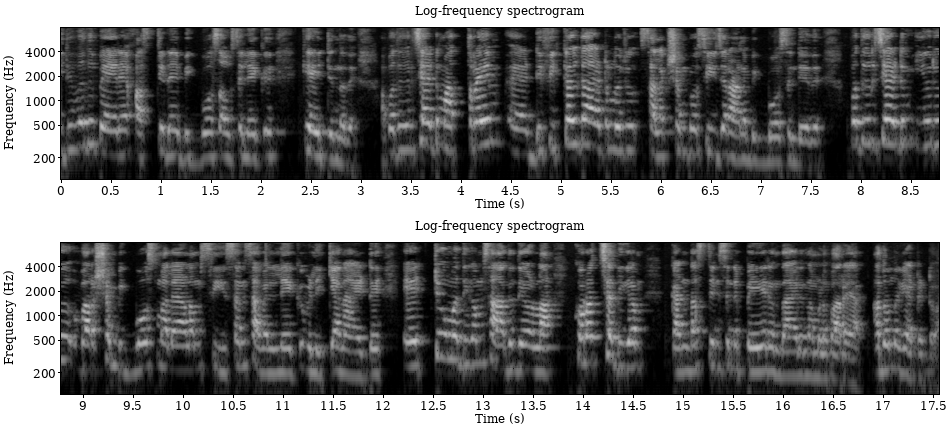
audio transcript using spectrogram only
ഇരുപത് പേരെ ഫസ്റ്റ് ഡേ ബിഗ് ബോസ് ഹൗസിലേക്ക് കയറ്റുന്നത്. അപ്പൊ തീർച്ചയായിട്ടും അത്രയും ഡിഫിക്കൽട്ട് ആയിട്ടുള്ള ഒരു സെലക്ഷൻ പ്രൊസീജിയർ ആണ് ബിഗ് ബോസിന്റേത് അപ്പൊ തീർച്ചയായിട്ടും ഈ ഒരു വർഷം ബിഗ് ബോസ് മലയാളം സീസൺ സെവനിലേക്ക് വിളിക്കാനായിട്ട് ഏറ്റവും അധികം സാധ്യതയുള്ള കുറച്ചധികം കണ്ടസ്റ്റൻസിന്റെ പേര് എന്തായാലും നമ്മൾ പറയാം. അതൊന്ന് കേട്ടിട്ടോ?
